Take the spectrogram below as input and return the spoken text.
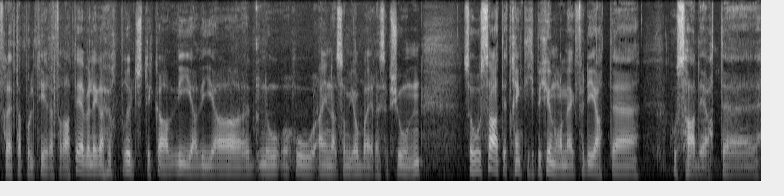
fra dette politireferatet, er vel jeg har hørt bruddstykker via via no, hun ene som jobber i resepsjonen. Så hun sa at jeg trengte ikke bekymre meg, fordi at uh, hun sa det at uh,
